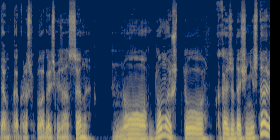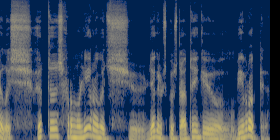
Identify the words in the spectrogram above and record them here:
там как располагались мизансцены – но думаю, что какая задача не ставилась, это сформулировать э, дягилевскую стратегию в Европе.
